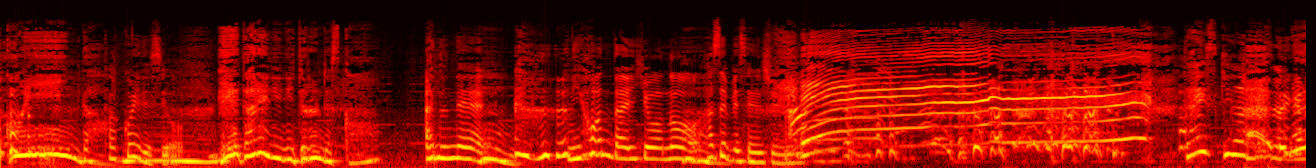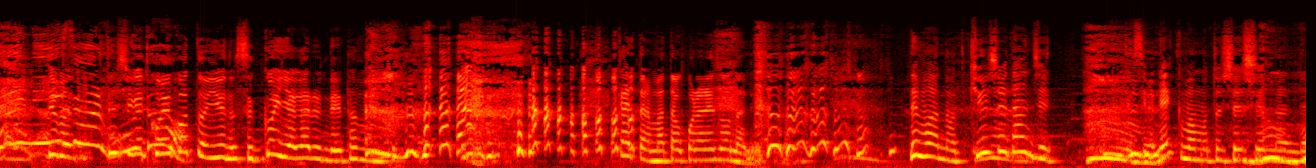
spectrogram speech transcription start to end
っこいいんだ。かっこいいですよ。えー、誰に似てるんですか？あのね、うん、日本代表の長谷部選手に、うん、えー、大好きなんですよ、ね、でも私がこういうことを言うのすっごい嫌がるんで多分。帰ったらまた怒られそうなんです。でもあの九州男児ですよね。熊本出身なんで、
